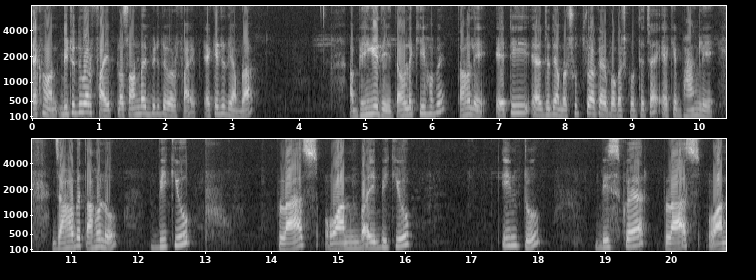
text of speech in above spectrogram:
এখন b to the power five plus one by b to the power five একে যদি আমরা ভেঙে দিই, তাহলে কি হবে? তাহলে এটি যদি আমরা সূত্র আকারে প্রকাশ করতে চাই, একে ভাঙলে যা হবে তা হলো b cube plus one by b cube into b square plus one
